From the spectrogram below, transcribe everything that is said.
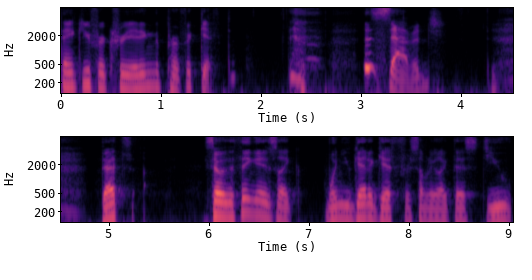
Thank you for creating the perfect gift. it's savage. That's so the thing is like when you get a gift for somebody like this, do you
